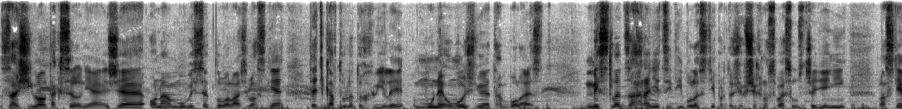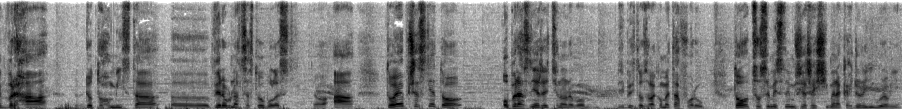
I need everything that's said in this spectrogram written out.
zažíval tak silně, že ona mu vysvětlovala, že vlastně teďka v tuhle chvíli mu neumožňuje ta bolest myslet za hranici té bolesti, protože všechno své soustředění vlastně vrhá do toho místa e, vyrovnat se s tou bolestí. A to je přesně to, obrazně řečeno, nebo když bych to vzal jako metaforu, to, co si myslím, že řešíme na každodenní úrovni.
